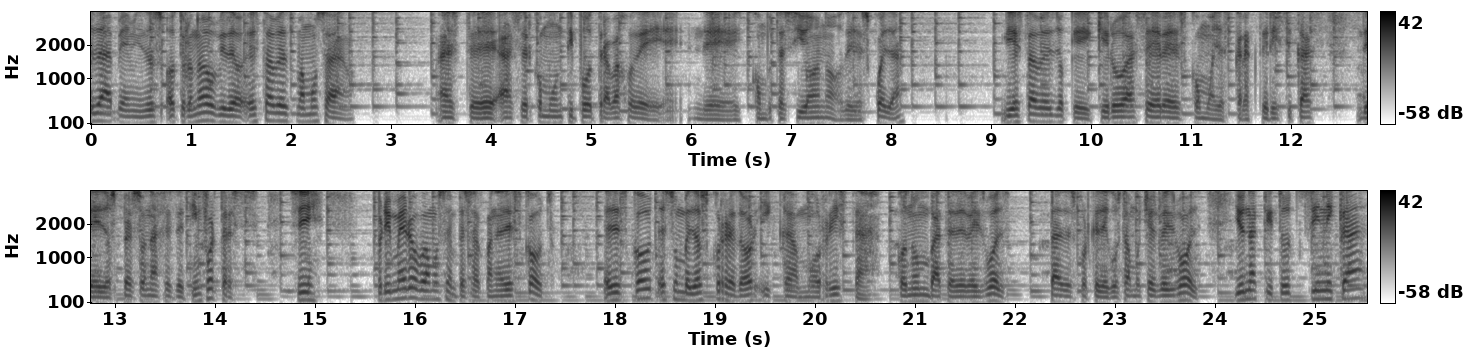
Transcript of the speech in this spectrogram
Hola, bienvenidos a otro nuevo video. Esta vez vamos a, este, hacer como un tipo de trabajo de, computación o de escuela. Y esta vez lo que quiero hacer es como las características de los personajes de Team Fortress. Sí, primero vamos a empezar con el Scout. El Scout es un veloz corredor y camorrista con un bate de béisbol. Tal vez porque le gusta mucho el béisbol. Y una actitud cínica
